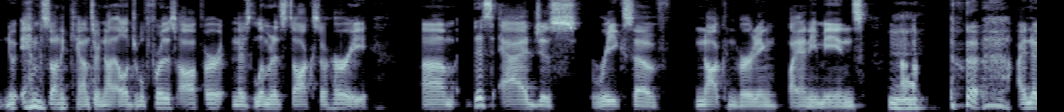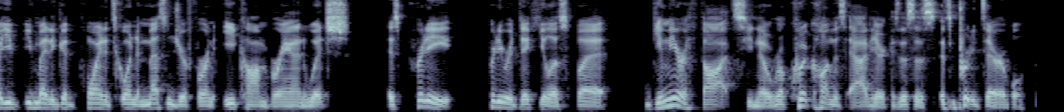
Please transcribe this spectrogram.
New Amazon accounts are not eligible for this offer, and there's limited stock, so hurry. Um, this ad just reeks of not converting by any means. Mhm. I know you you made a good point. It's going to Messenger for an ecom brand, which is pretty pretty ridiculous. But give me your thoughts, you know, real quick on this ad here because this is it's pretty terrible.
